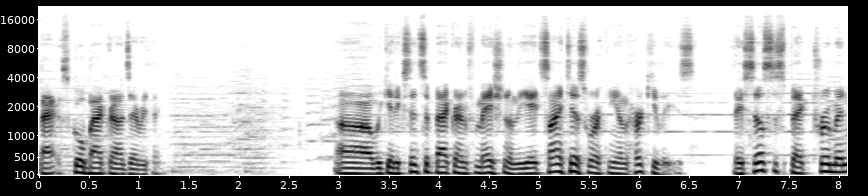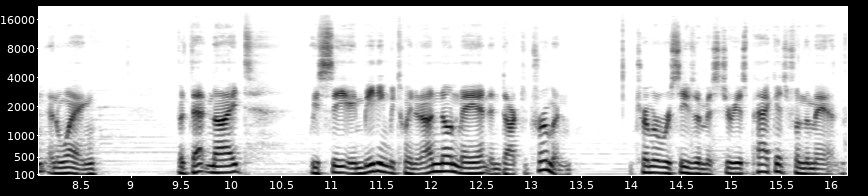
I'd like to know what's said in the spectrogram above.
back, school backgrounds, everything. Uh, we get extensive background information on the eight scientists working on the Hercules. They still suspect Truman and Wang, but that night we see a meeting between an unknown man and Dr. Truman. Truman receives a mysterious package from the man.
